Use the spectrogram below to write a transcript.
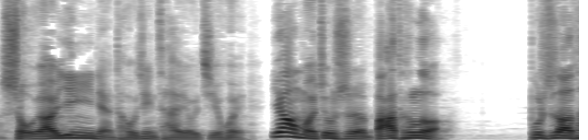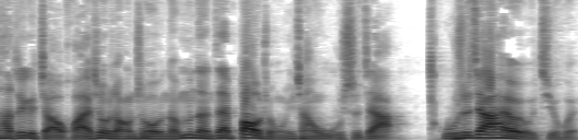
手要硬一点投进才有机会。要么就是巴特勒，不知道他这个脚踝受伤之后能不能再爆种一场五十加，五十加还要有机会。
